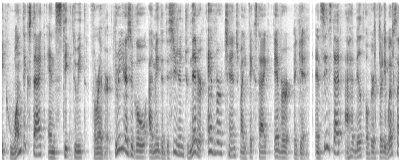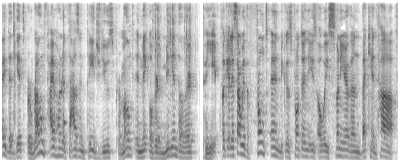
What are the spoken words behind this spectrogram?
Pick one tech stack and stick to it forever. Three years ago, I made the decision to never ever change my tech stack ever again. And since that, I have built over 30 websites that get around 500,000 page views per month and make over a million dollar per year. Okay, let's start with the front end because front end is always funnier than back end. Ha!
